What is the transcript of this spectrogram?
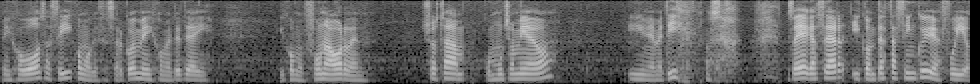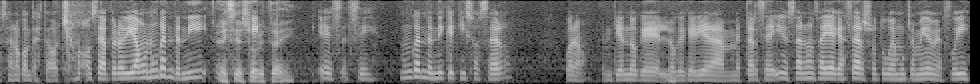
Me dijo vos así, como que se acercó y me dijo, metete ahí. Y como fue una orden. Yo estaba con mucho miedo y me metí. O sea, no sabía qué hacer y conté hasta cinco y me fui. O sea, no conté hasta ocho. O sea, pero digamos, nunca entendí. ¿Es eso qué- que está ahí? Es, sí. Nunca entendí qué quiso hacer. Bueno, entiendo que lo que quería era meterse ahí. O sea, no sabía qué hacer. Yo tuve mucho miedo y me fui.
